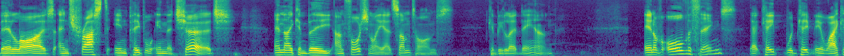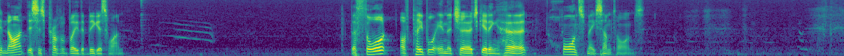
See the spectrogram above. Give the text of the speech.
their lives and trust in people in the church, and they can be, unfortunately, at sometimes, can be let down. And of all the things that keep, would keep me awake at night, this is probably the biggest one. the thought of people in the church getting hurt haunts me sometimes. Now,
